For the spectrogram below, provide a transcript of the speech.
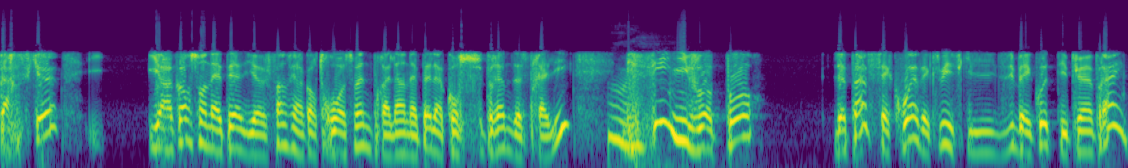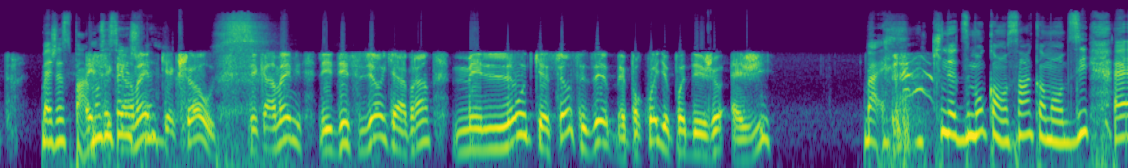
parce que il y a encore son appel. Il y a, je pense qu'il y a encore trois semaines pour aller en appel à la Cour suprême d'Australie. Mais s'il n'y va pas, le pape fait quoi avec lui? Est-ce qu'il dit, ben écoute, t'es plus un prêtre? Ben, j'espère. C'est quand même quelque chose. C'est quand même les décisions qu'il y a à prendre. Mais l'autre question, c'est de dire, ben, pourquoi il n'a pas déjà agi? Ben, qui ne dit mot consent, comme on dit. Euh,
